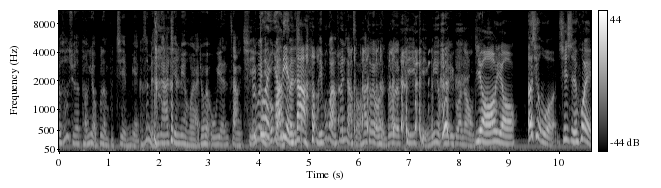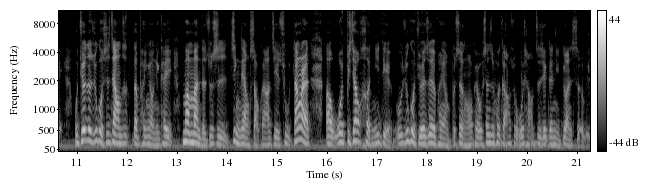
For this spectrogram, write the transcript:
有时候觉得朋友不能不见面，可是每次跟他见面回来就会乌烟瘴气，因为你不管分享，你不管分享什么，他都有很多的批评。你有没有遇过那种？有有。而且我其实会，我觉得如果是这样子的朋友，你可以慢慢的就是尽量少跟他接触。当然，呃，我比较狠一点，我如果觉得这个朋友不是很 OK，我甚至会跟他说，我想要直接跟你断舍离，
